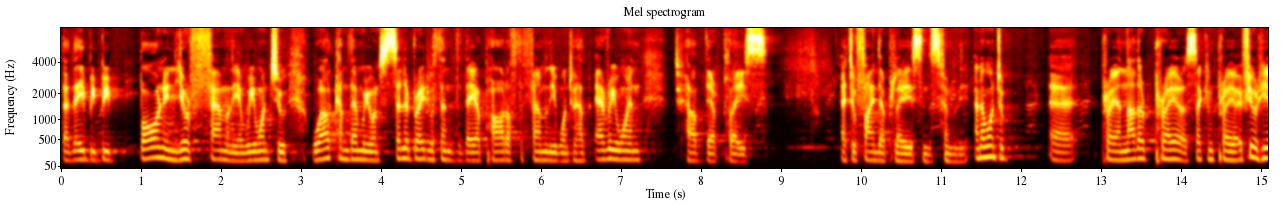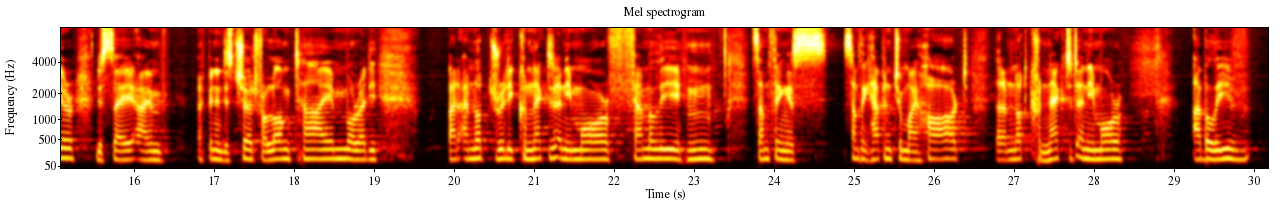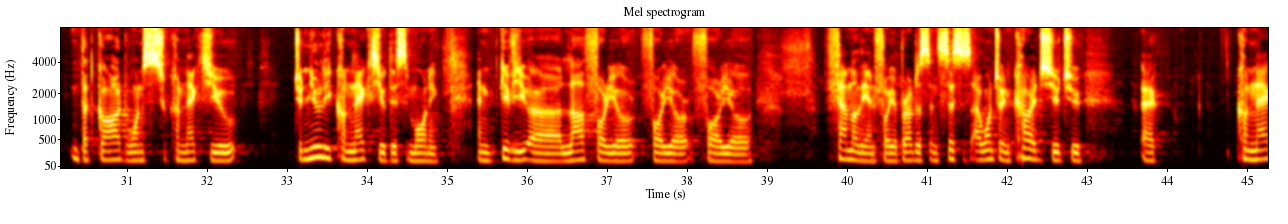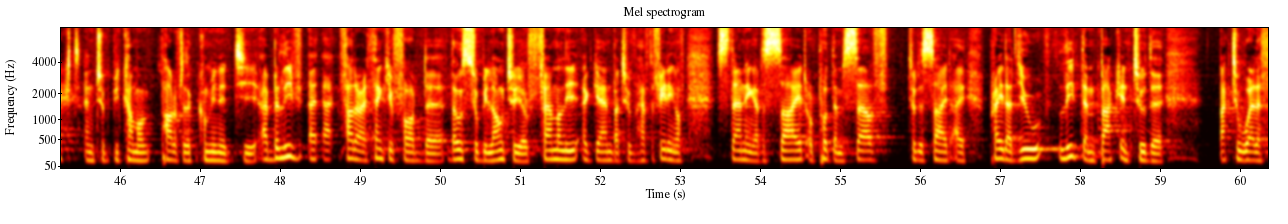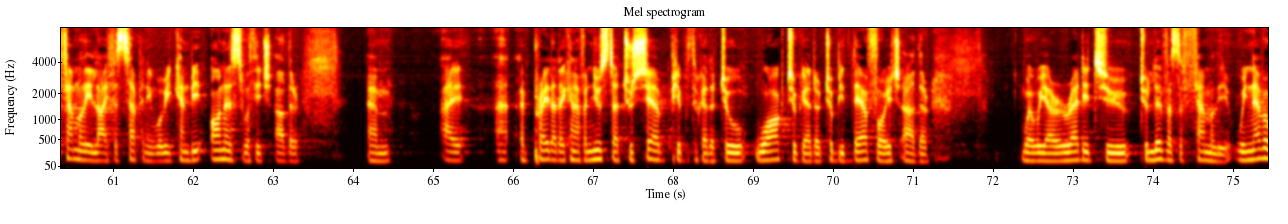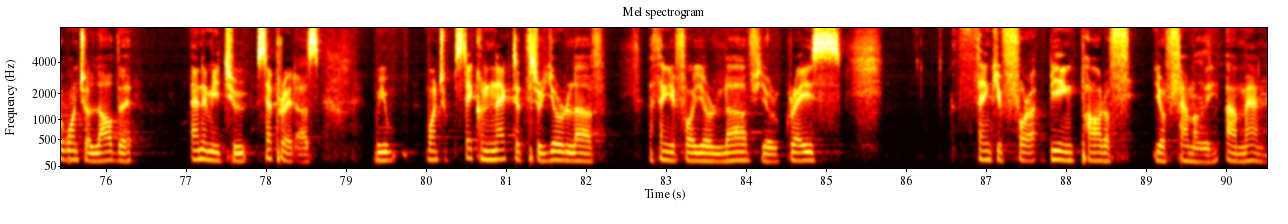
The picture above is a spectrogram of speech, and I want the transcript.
that they be, be born in your family. And we want to welcome them. We want to celebrate with them that they are part of the family. We want to help everyone to help their place uh, to find their place in this family. And i want to uh, pray another prayer a second prayer. If you're here you say i'm i've been in this church for a long time already but i'm not really connected anymore. Family hmm, something is something happened to my heart that i'm not connected anymore. I believe that God wants to connect you, to newly connect you this morning, and give you a love for your for your for your family and for your brothers and sisters. I want to encourage you to. Uh, connect and to become a part of the community. I believe, uh, uh, Father, I thank you for the, those who belong to your family again, but who have the feeling of standing at the side or put themselves to the side. I pray that you lead them back into the back to where the family life is happening, where we can be honest with each other. Um, I, I pray that I can have a new start to share people together, to walk together, to be there for each other, where we are ready to, to live as a family. We never want to allow the enemy to separate us. We want to stay connected through your love. I thank you for your love, your grace. Thank you for being part of your family. Amen.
